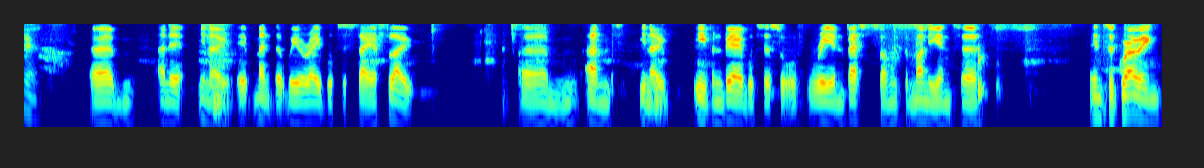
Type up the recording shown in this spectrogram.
Yeah. um, and it you know it meant that we were able to stay afloat um, and you know even be able to sort of reinvest some of the money into into growing,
